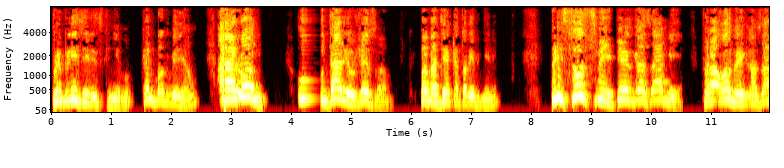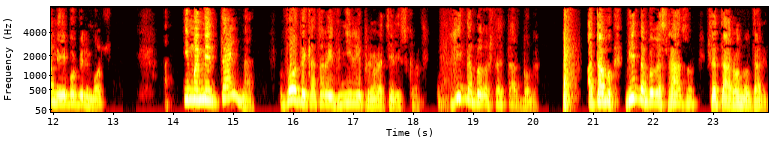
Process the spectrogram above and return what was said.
приблизились к нему, как Бог велел. Аарон ударил жезлом по воде, которой в Ниле. Присутствие перед глазами фараона и глазами его вельмож. И моментально воды, которые в Ниле превратились в кровь. Видно было, что это от Бога. А там видно было сразу, что это Аарон ударил.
